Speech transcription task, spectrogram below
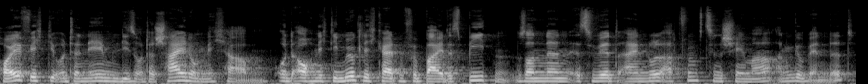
häufig die Unternehmen diese Unterscheidung nicht haben und auch nicht die Möglichkeiten für beides bieten, sondern es wird ein 0815-Schema angewendet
